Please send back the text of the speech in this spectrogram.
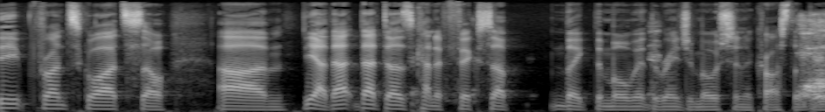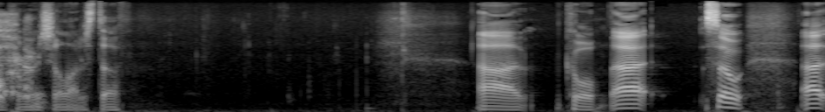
deep front squats. So um, yeah, that that does kind of fix up like the moment, the range of motion across the board, pretty a lot of stuff. Uh, cool. Uh, so uh,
